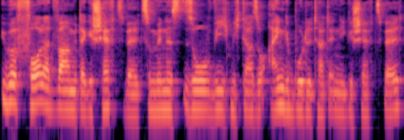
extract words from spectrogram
überfordert war mit der Geschäftswelt, zumindest so, wie ich mich da so eingebuddelt hatte in die Geschäftswelt.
